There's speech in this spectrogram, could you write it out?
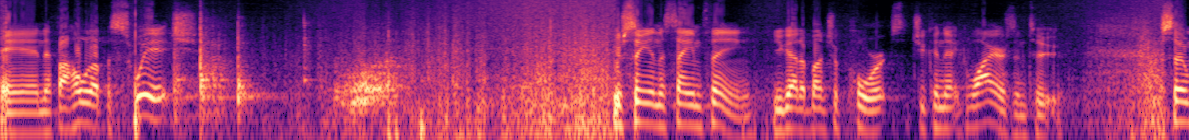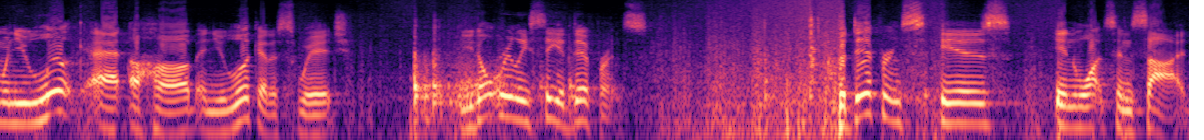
And if I hold up a switch, you're seeing the same thing. You got a bunch of ports that you connect wires into. So when you look at a hub and you look at a switch, you don't really see a difference. The difference is in what's inside.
